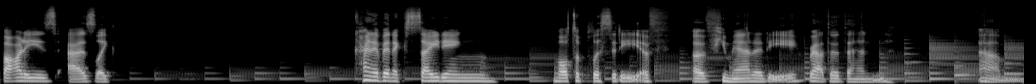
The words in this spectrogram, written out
bodies as like kind of an exciting multiplicity of of humanity rather than um,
